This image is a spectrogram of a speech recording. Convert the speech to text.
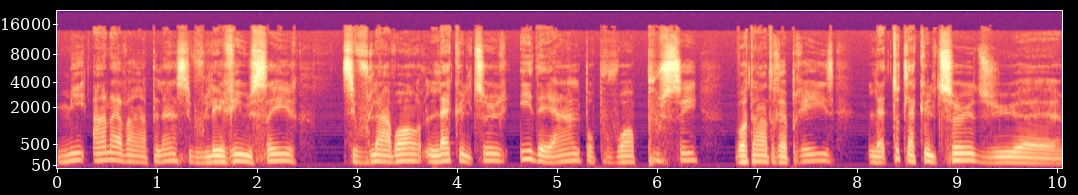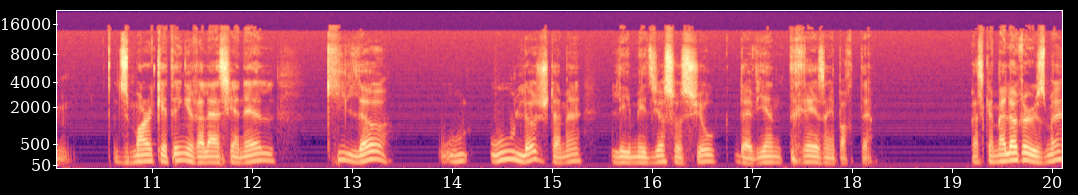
mis en avant-plan si vous voulez réussir, si vous voulez avoir la culture idéale pour pouvoir pousser votre entreprise, toute la culture du, du marketing relationnel qui, là, où, là, justement, les médias sociaux deviennent très importants. Parce que malheureusement,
